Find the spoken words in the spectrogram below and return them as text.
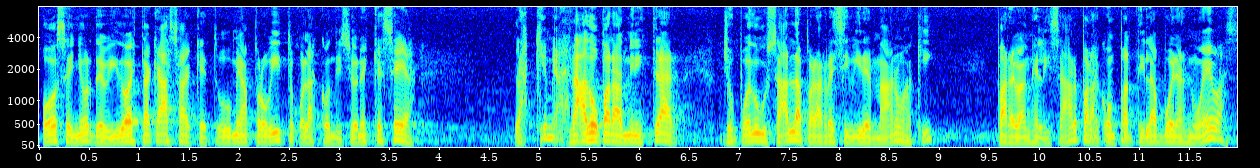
oh Señor, debido a esta casa que tú me has provisto con las condiciones que sea, las que me has dado para administrar, yo puedo usarla para recibir hermanos aquí, para evangelizar, para compartir las buenas nuevas.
